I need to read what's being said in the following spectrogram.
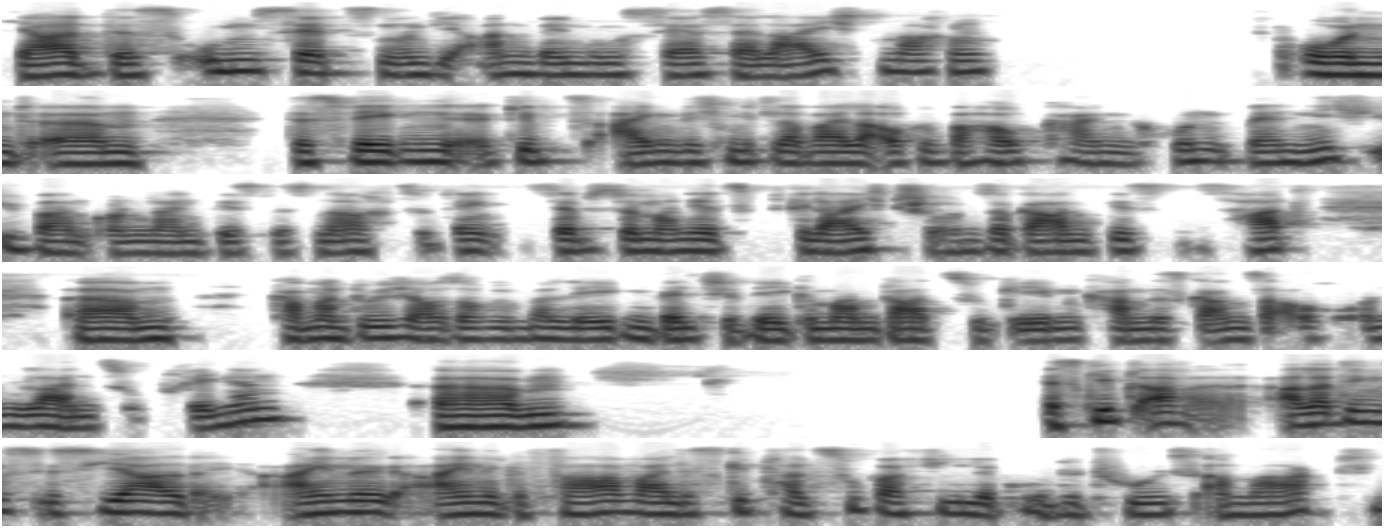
ja das Umsetzen und die Anwendung sehr, sehr leicht machen. Und ähm, Deswegen gibt es eigentlich mittlerweile auch überhaupt keinen Grund mehr, nicht über ein Online-Business nachzudenken. Selbst wenn man jetzt vielleicht schon sogar ein Business hat, ähm, kann man durchaus auch überlegen, welche Wege man dazu gehen kann, das Ganze auch online zu bringen. Ähm, es gibt allerdings ist hier halt eine, eine Gefahr, weil es gibt halt super viele gute Tools am Markt,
